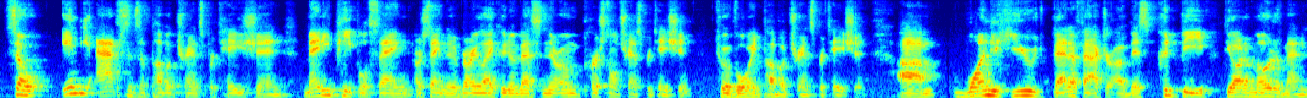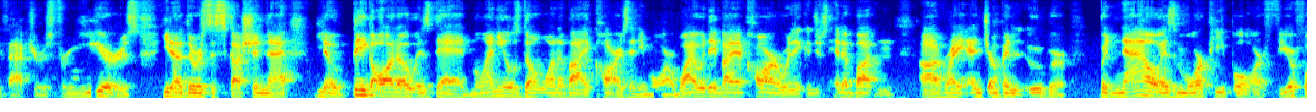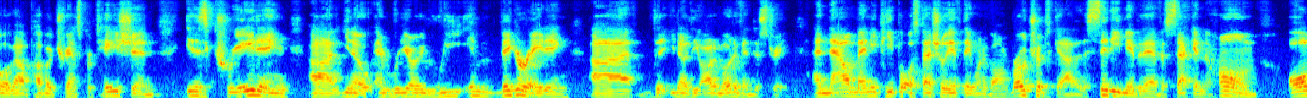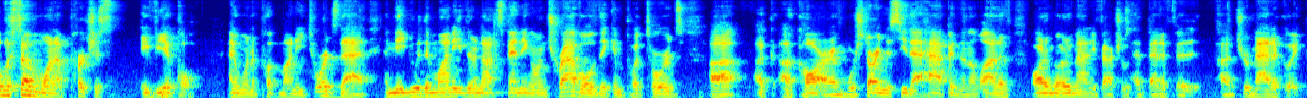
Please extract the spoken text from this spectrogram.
so in the absence of public transportation, many people saying are saying they're very likely to invest in their own personal transportation to avoid public transportation. Um, one huge benefactor of this could be the automotive manufacturers. For years, you know, there was discussion that, you know, big auto is dead. Millennials don't want to buy cars anymore. Why would they buy a car when they can just hit a button, uh, right, and jump in an Uber? But now, as more people are fearful about public transportation, is creating, uh, you know, and really reinvigorating uh, the, you know, the automotive industry. And now many people, especially if they want to go on road trips, get out of the city, maybe they have a second home, all of a sudden want to purchase a vehicle and want to put money towards that. And maybe with the money they're not spending on travel, they can put towards uh, a, a, car. And we're starting to see that happen. And a lot of automotive manufacturers have benefited uh, dramatically.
